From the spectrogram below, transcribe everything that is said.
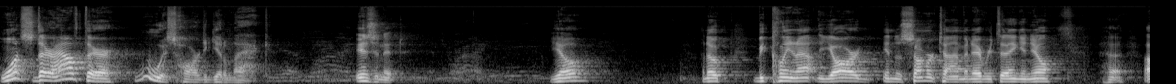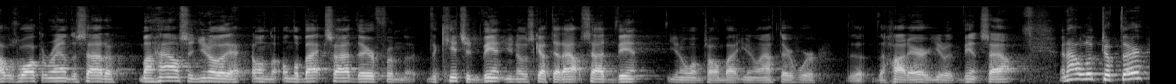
Once they're out there, ooh, it's hard to get them back. Isn't it? You know? I know, be cleaning out in the yard in the summertime and everything, and you uh, know, I was walking around the side of my house, and you know, on the on the back side there from the, the kitchen vent, you know, it's got that outside vent. You know what I'm talking about? You know, out there where the, the hot air, you know, it vents out. And I looked up there,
